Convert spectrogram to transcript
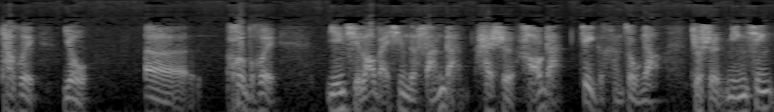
他会有呃会不会引起老百姓的反感还是好感？这个很重要，就是民心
